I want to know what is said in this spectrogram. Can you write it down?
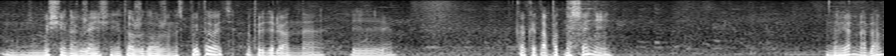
мужчина к женщине тоже должен испытывать определенное. И как этап отношений, наверное, да.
